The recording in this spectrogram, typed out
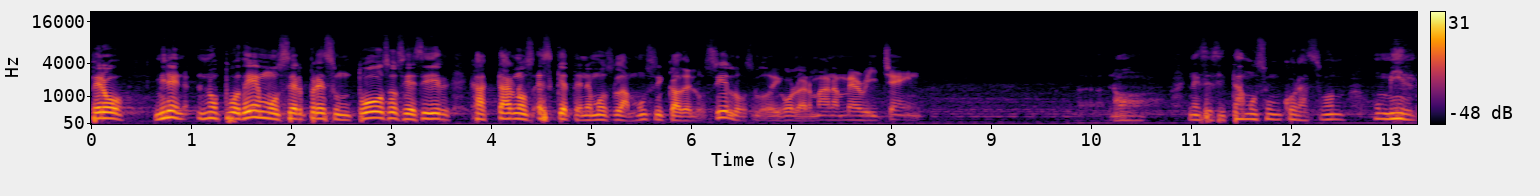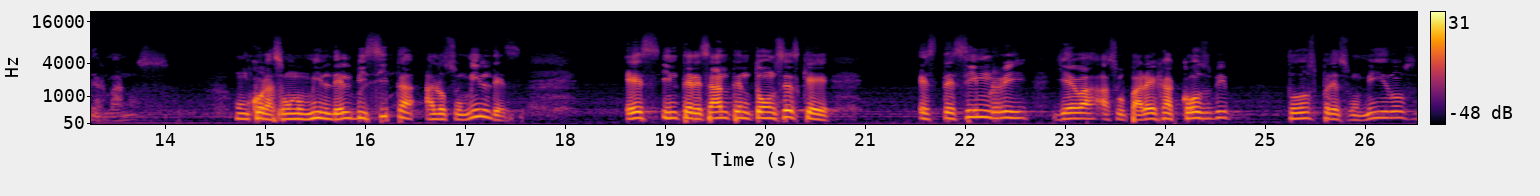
Pero miren, no podemos ser presuntuosos y decir, jactarnos, es que tenemos la música de los cielos, lo dijo la hermana Mary Jane. No, necesitamos un corazón humilde, hermanos un corazón humilde. Él visita a los humildes. Es interesante entonces que este Simri lleva a su pareja Cosby, todos presumidos,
